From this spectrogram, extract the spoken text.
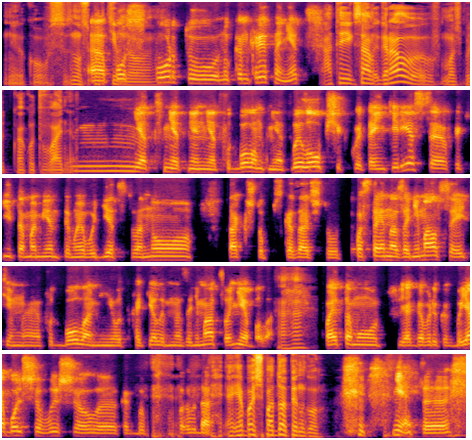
никакого, ну, спортивного? По спорту, ну, конкретно нет. А ты сам играл, может быть, как вот Ваня? Нет, нет, нет, нет, футболом нет. Был общий какой-то интерес э, в какие-то моменты моего детства, но так, чтобы сказать, что постоянно занимался этим э, футболом и вот хотел именно заниматься, не было. Ага. Поэтому я говорю, как бы я больше вышел, как бы. Я больше по допингу. Нет,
